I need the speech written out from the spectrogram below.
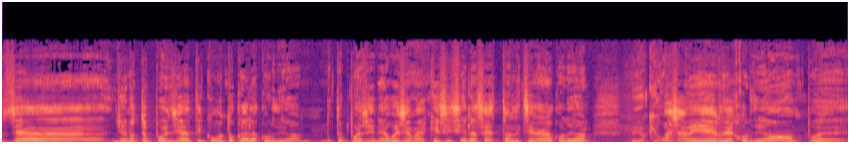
O sea, yo no te puedo enseñar a ti cómo tocar el acordeón. No te puedo decir, eh, güey, se me hace que si hicieras esto, le enseñan el acordeón. Pero yo qué voy a saber de acordeón, pues.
